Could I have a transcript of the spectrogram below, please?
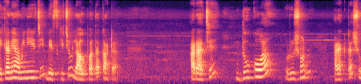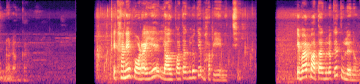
এখানে আমি নিয়েছি বেশ কিছু লাউ পাতা কাটা। আর আছে দু কোয়া রসুন আর একটা শুকনো লঙ্কা। এখানে কড়াইয়ে লাউ পাতাগুলোকে ভাপিয়ে নিচ্ছি। এবার পাতাগুলোকে তুলে নেব।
